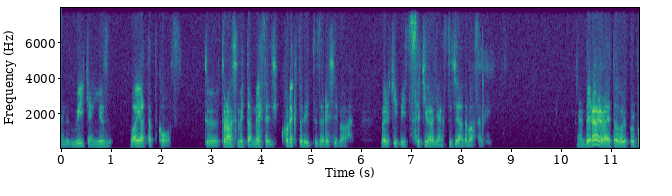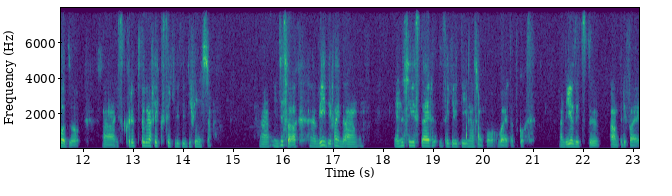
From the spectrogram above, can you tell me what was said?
And we can use wiretap codes to transmit a message correctly to the receiver while keep it secure against the adversary. And Bellare et al. proposal uh, is cryptographic security definition. Uh, in this work, uh, we defined an NC-style security notion for wiretap codes and use it to amplify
